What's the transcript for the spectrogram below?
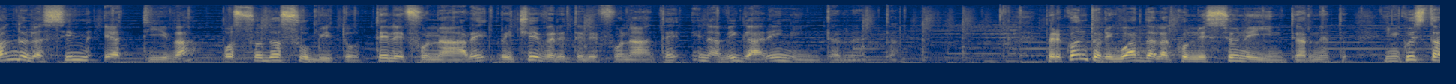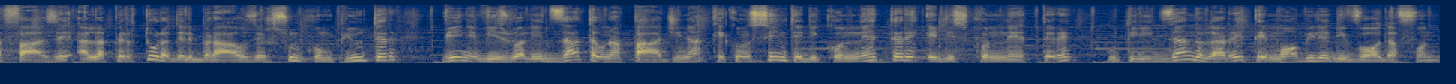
Quando la SIM è attiva posso da subito telefonare, ricevere telefonate e navigare in internet. Per quanto riguarda la connessione internet, in questa fase all'apertura del browser sul computer viene visualizzata una pagina che consente di connettere e disconnettere utilizzando la rete mobile di Vodafone.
